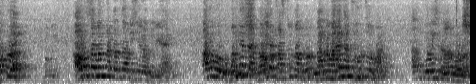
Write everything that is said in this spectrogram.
ಮಕ್ಕಳು ಅವ್ರಿಗೆ ಸಂಬಂಧಪಟ್ಟಂತ ವಿಷಯಗಳಲ್ಲಿ ಅದು ಒಂದೇ ತಾರೀಕು ನವೆಂಬರ್ ಫಸ್ಟ್ ಬಂದು ನನ್ನ ಮನೆಯಿಂದ ಚೂರು ಚೂರು ಮಾಡಿ. ಅದು ಪೊಲೀಸರೆಲ್ಲ ನೋಡೋದು.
